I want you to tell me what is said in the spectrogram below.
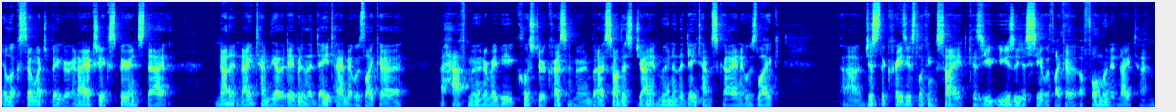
it looks so much bigger. And I actually experienced that not at nighttime the other day, but in the daytime, it was like a a half moon or maybe close to a crescent moon. But I saw this giant moon in the daytime sky, and it was like uh, just the craziest looking sight because you, you usually just see it with like a, a full moon at nighttime.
